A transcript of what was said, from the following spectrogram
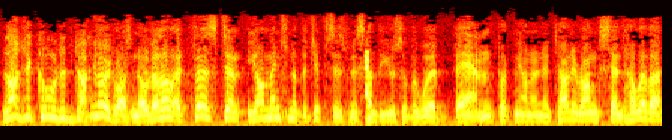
logical deduction? No, it wasn't, old fellow. At first, um, your mention of the gypsies, Miss, and the use of the word band put me on an entirely wrong scent. However,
